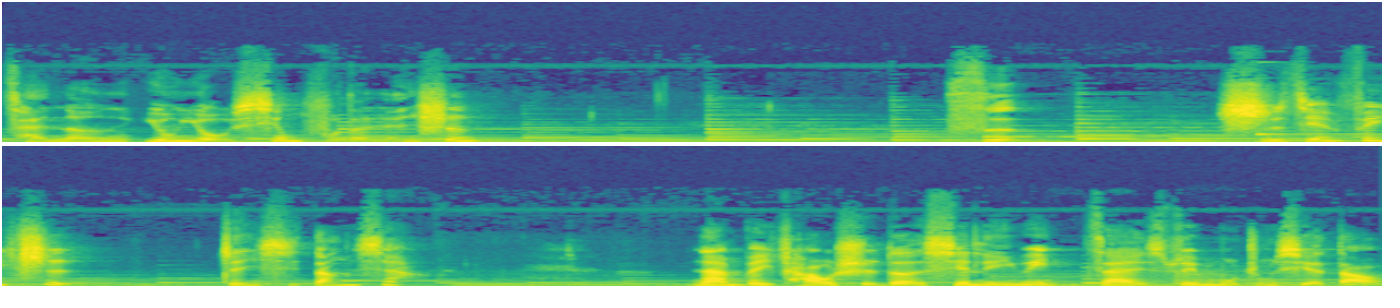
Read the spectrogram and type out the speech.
才能拥有幸福的人生。四，时间飞逝，珍惜当下。南北朝时的谢灵运在《岁暮》中写道：“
